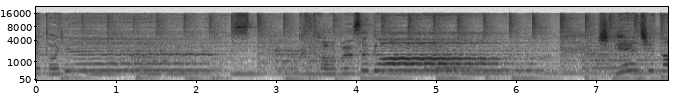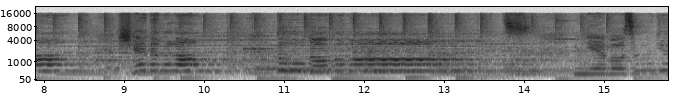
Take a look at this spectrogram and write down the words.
Gdzie to jest? Kto by zgadł? Świeci tam siedem lamp długo w noc. Niebo z mgieł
